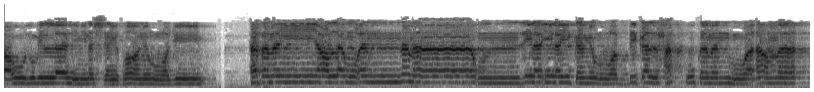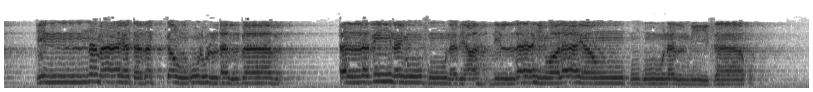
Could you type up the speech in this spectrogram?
أعوذ بالله من الشيطان الرجيم. أفمن يعلم أنما أنزل إليك من ربك الحق كمن هو أعمى؟ إنما يتذكر أولو الألباب الذين يوفون بعهد الله ولا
